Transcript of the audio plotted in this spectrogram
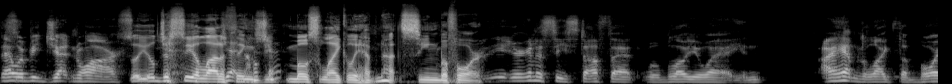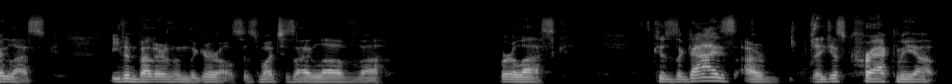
That would be Jet Noir. So you'll just see a lot of Yeah, things okay. you most likely have not seen before. You're going to see stuff that will blow you away. And I happen to like the boylesque even better than the girls, as much as I love uh, burlesque. Because the guys are, they just crack me up.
